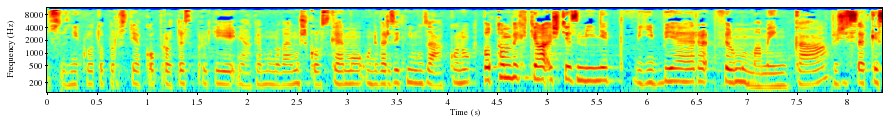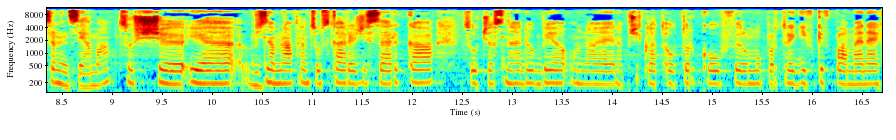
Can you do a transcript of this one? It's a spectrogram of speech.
vzniklo to prostě jako protest proti nějakému novému školskému univerzitnímu zákonu. Potom bych chtěla ještě zmínit výběr filmu Maminka, režisérky Celine Siama, což je významná francouzská režisérka. V současné době ona je například autorkou filmu Portrét dívky v plamenech,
